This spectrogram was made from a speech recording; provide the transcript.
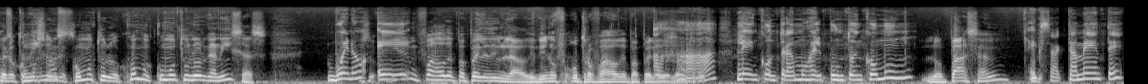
Pero ¿cómo, tú lo, cómo, ¿cómo tú lo organizas? Bueno, eh, un fajo de papeles de un lado y viene otro fajo de papeles del otro. Le encontramos el punto en común. Lo pasan. Exactamente.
